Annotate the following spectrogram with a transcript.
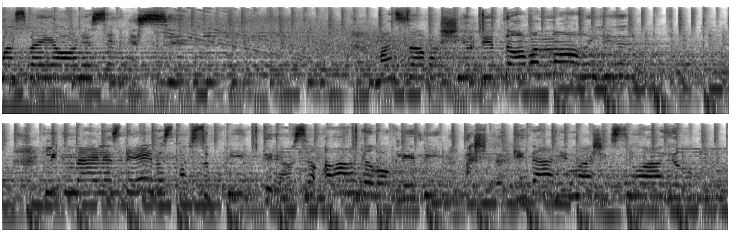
man svajonėse esi, man savo širdį dovanoji. Lik meilės apsupi, geriausio angelo glėbi, aš per gyvenimą žingsniuoju.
